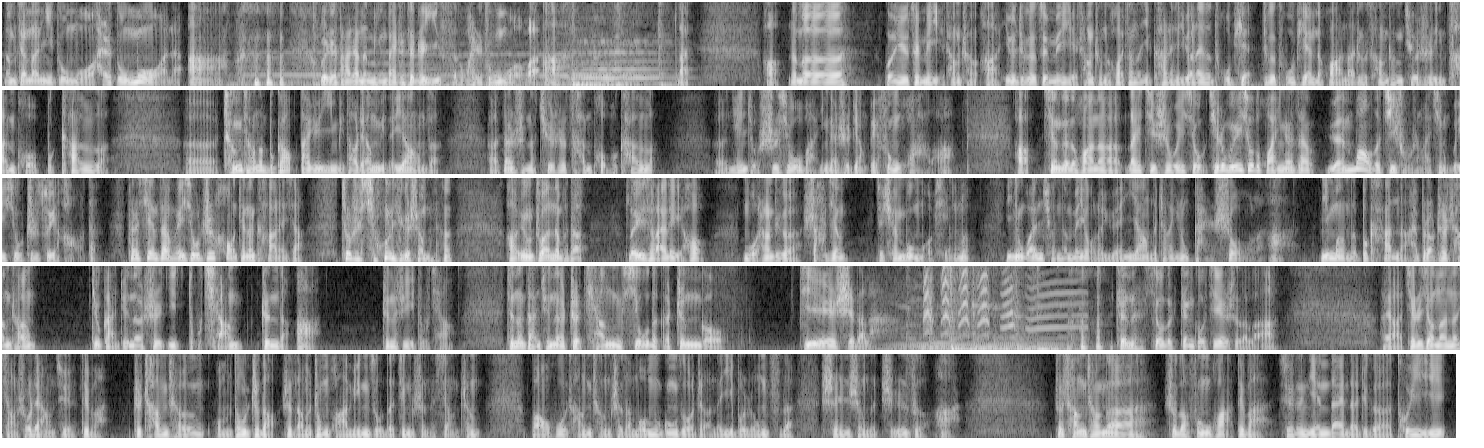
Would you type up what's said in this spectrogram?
那么江南，你读抹还是读墨呢？啊，为了大家能明白这字的意思，我还是读抹吧啊。来，好，那么。关于最美野长城啊，因为这个最美野长城的话，江南也看了一下原来的图片。这个图片的话呢，这个长城确实已经残破不堪了。呃，城墙呢不高，大约一米到两米的样子啊，但是呢确实残破不堪了。呃，年久失修吧，应该是这样被风化了啊。好，现在的话呢，来及时维修。其实维修的话，应该在原貌的基础上来进行维修，这是最好的。但是现在维修之后，江南看了一下，就是修了一个什么呢？好，用砖呢把它垒起来了以后，抹上这个砂浆。就全部抹平了，已经完全的没有了原样的这样一种感受了啊！你猛的不看呢，还不知道这是长城，就感觉呢是一堵墙，真的啊，真的是一堵墙，真的感觉呢这墙修的可真够结实的了，真的修的真够结实的了啊！哎呀，其实江南呢想说两句，对吧？这长城我们都知道是咱们中华民族的精神的象征，保护长城是咱们文物工作者呢义不容辞的神圣的职责啊。这长城呢受到风化，对吧？随着年代的这个推移，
